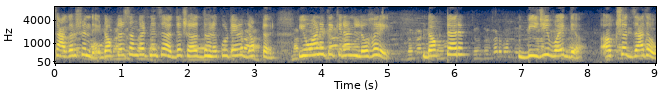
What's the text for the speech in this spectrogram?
सागर शिंदे डॉक्टर संघटनेचे अध्यक्ष धनकुटे डॉक्टर युवा नेते Kiran Lohare doctor B G Vaidya Akshat Jadhav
